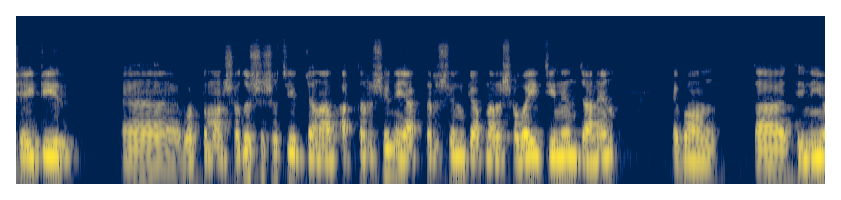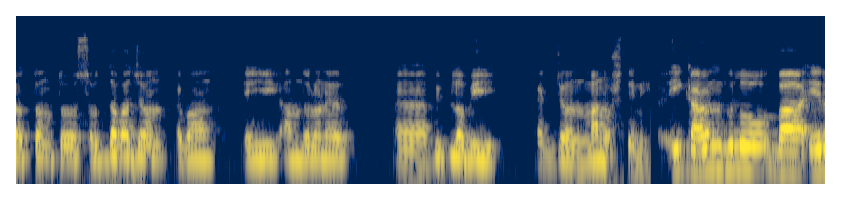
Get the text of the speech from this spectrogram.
সেইটির বর্তমান সদস্য সচিব জনাব আক্তার হোসেন। এই আক্তার হোসেনকে আপনারা সবাই চিনেন, জানেন এবং তা তিনি অত্যন্ত শ্রদ্ধাভাজন এবং এই আন্দোলনের বিপ্লবী একজন মানুষ তিনি। এই কারণগুলো বা এর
